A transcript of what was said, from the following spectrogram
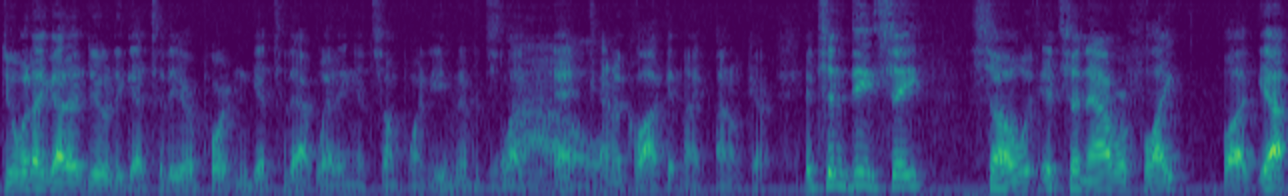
do what I got to do to get to the airport and get to that wedding at some point, even if it's like at ten o'clock at night. I don't care. It's in D.C., so it's an hour flight. But yeah,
